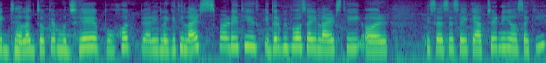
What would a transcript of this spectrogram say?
एक झलक जो कि मुझे बहुत प्यारी लगी थी। लाइट्स पड़ी थी, इधर भी बहुत सारी लाइट्स थी और इस वजह से सही कैप्चर नहीं हो सकी।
